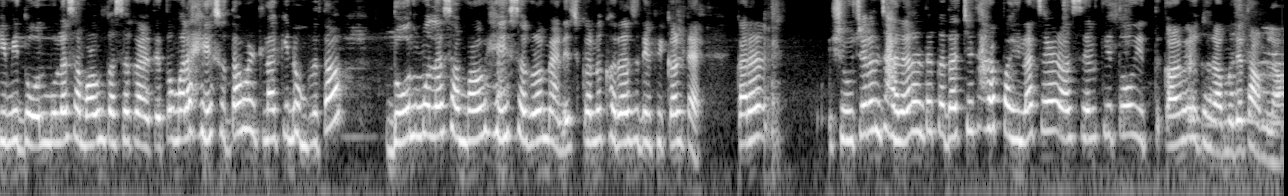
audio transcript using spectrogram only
की मी दोन मुलं सांभाळून कसं करते. तो मला हे सुद्धा म्हटला की नम्रता दोन मुलं सांभाळून हे सगळं मॅनेज करणं खरंच डिफिकल्ट आहे. कारण शिवचरण झाल्यानंतर कदाचित हा पहिलाच वेळ असेल की तो इतका वेळ घरामध्ये थांबला.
